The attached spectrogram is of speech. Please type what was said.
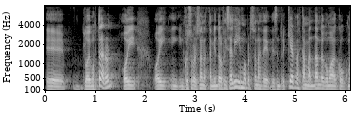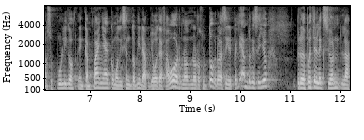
eh, lo demostraron. Hoy, hoy incluso personas también del oficialismo, personas de, centro izquierda, están mandando como a, como a, sus públicos en campaña, como diciendo, mira, yo voté a favor, no, no resultó, pero voy a seguir peleando, qué sé yo pero después de la elección las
